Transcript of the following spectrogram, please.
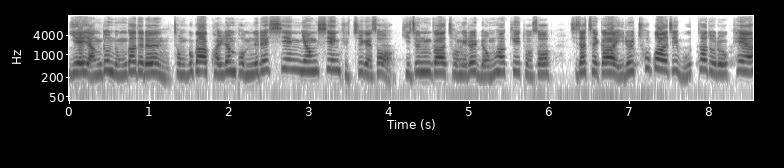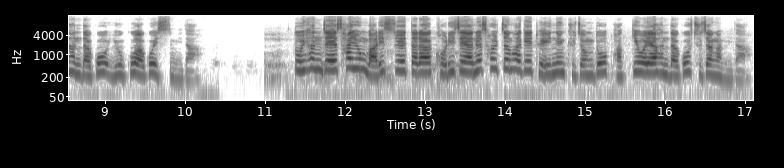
이에 양돈 농가들은 정부가 관련 법률의 시행령 시행 규칙에서 기준과 정의를 명확히 둬서 지자체가 이를 초과하지 못하도록 해야 한다고 요구하고 있습니다. 또 현재 사용 마리수에 따라 거리 제한을 설정하게 돼 있는 규정도 바뀌어야 한다고 주장합니다.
